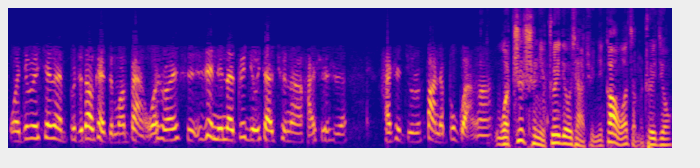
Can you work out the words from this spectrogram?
我就是现在不知道该怎么办。我说是认真的追究下去呢，还是是，还是就是放着不管了？我支持你追究下去，你告诉我怎么追究？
